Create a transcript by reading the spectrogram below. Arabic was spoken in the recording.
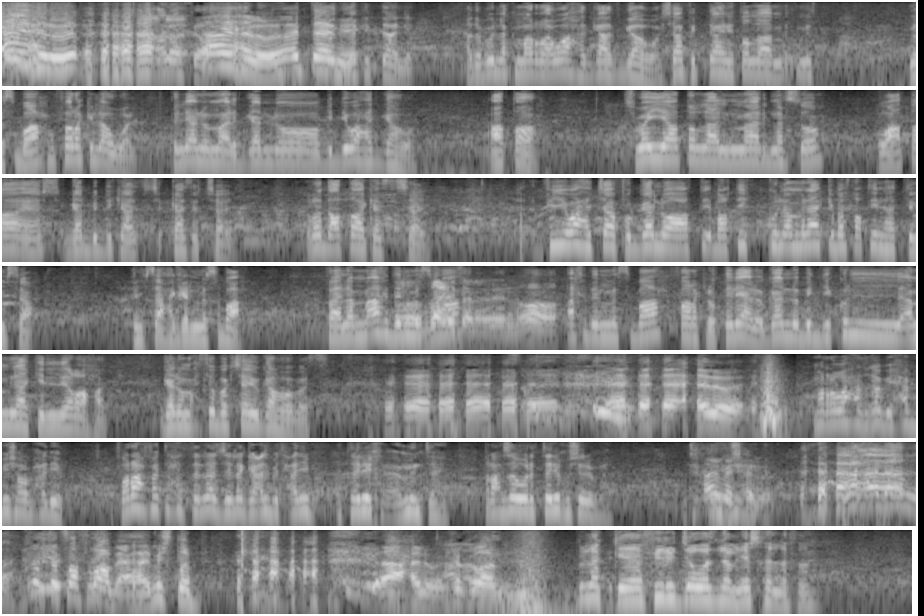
هاي حلوة. هاي حلوة. الثانية. لك الثانية. هذا بقول لك مرة واحد قاعد في قهوة شاف الثاني طلع مصباح وفرك الأول. طلع له المارد قال له بدي واحد قهوة. أعطاه. شوية طلع المارد نفسه وأعطاه إيش؟ قال بدي كاس كاسة شاي رد أعطاه كاسة شاي في واحد شافه قال له أعطي بعطيك كل أملاكي بس تعطيني هالتمساح. تمساح حق المصباح. فلما أخذ ضعت المصباح آه. أخذ المصباح فرك له طلع له قال له بدي كل املاكي اللي راحت. قال له محسوبك شاي وقهوة بس. حلوة مرة واحد غبي حب يشرب حليب. فراح فتح الثلاجة لقى علبة حليب التاريخ منتهي. راح زور التاريخ وشربها. هاي مش حلوة. الله نكتة صف رابع هاي مش طب. لا حلوة شكرا. يقول لك آه، فيل يتجوز نمل إيش خلفه؟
